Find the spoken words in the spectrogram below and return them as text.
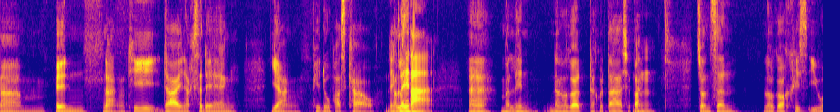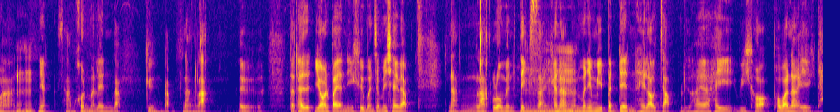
อ่าเป็นหนังที่ได้นักแสดงอย่างเพโดพาสคาลเดมากเล่นต้าอ่ามาเล่นแล้วก็ดากต้าใช่ปะอืมจอห์นสันแล้วก็คริสอีวานอือฮึเนี่ยสามคนมาเล่นแบบกึ่งแบบหนังรักเออแต่ถ้าย้อนไปอันนี้คือมันจะไม่ใช่แบบ หนังรักโรแมนติกใสขนาดนั้น มันยังมีประเด็นให้เราจับหรือให้ให้วิเคราะห์ เพราะว่านางเอกท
